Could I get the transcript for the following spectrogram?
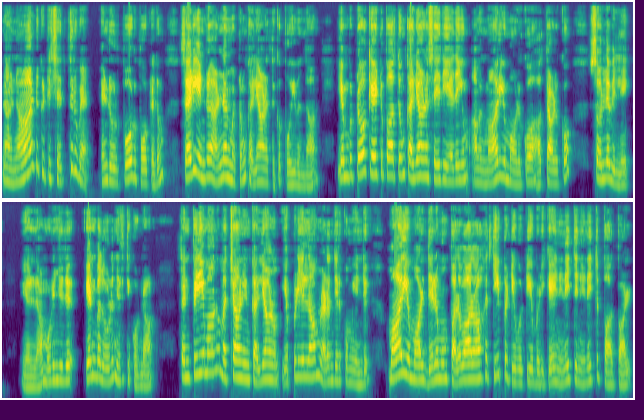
நான் நாட்டுக்கிட்டு செத்துருவேன் என்று ஒரு போடு போட்டதும் சரி என்று அண்ணன் மட்டும் கல்யாணத்துக்கு போய் வந்தான். எம்புட்டோ கேட்டு பார்த்தும் கல்யாண செய்தி எதையும் அவன் மாரியம்மாளுக்கோ ஆத்தாளுக்கோ சொல்லவில்லை. எல்லாம் முடிஞ்சது என்பதோடு நிறுத்தி கொண்டான். தன் பிரியமான மச்சானின் கல்யாணம் எப்படியெல்லாம் நடந்திருக்கும்? என்று மாரியம்மாள் தினமும் பலவாறாக தீப்பெட்டி ஒட்டியபடிக்கே நினைத்து நினைத்து பார்ப்பாள்.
